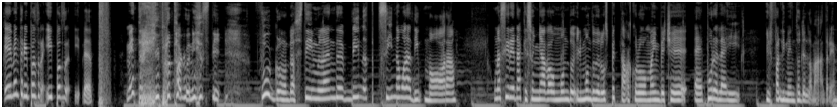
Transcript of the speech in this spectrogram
E mentre i, potre- i, pot- eh, pff, mentre i protagonisti fuggono da Steamland, Bean si innamora di Mora, una sirena che sognava mondo, il mondo dello spettacolo, ma invece è pure lei il fallimento della madre.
